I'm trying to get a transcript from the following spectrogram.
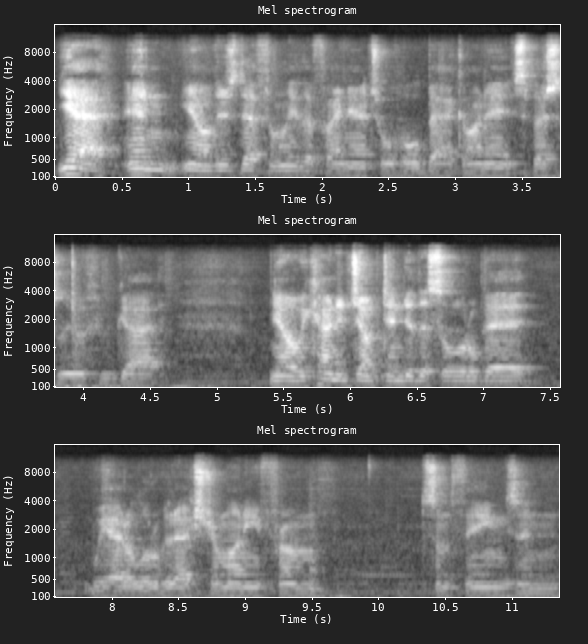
Yeah, and you know, there's definitely the financial holdback on it, especially if we've got, you know, we kind of jumped into this a little bit. We had a little bit extra money from some things and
